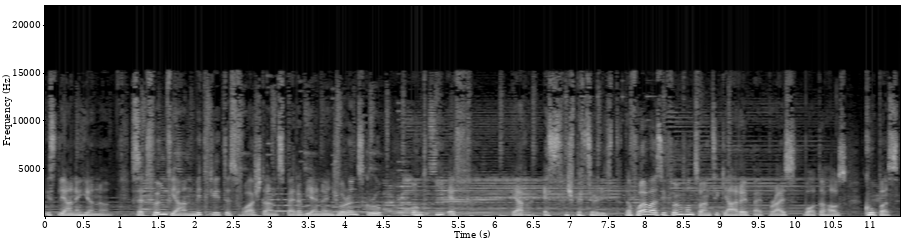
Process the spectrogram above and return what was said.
ist Liane Hirner. Seit fünf Jahren Mitglied des Vorstands bei der Vienna Insurance Group und IFRS-Spezialist. Davor war sie 25 Jahre bei Price Waterhouse Coopers.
